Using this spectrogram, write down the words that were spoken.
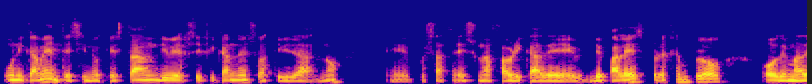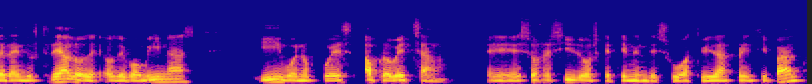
únicamente, sino que están diversificando en su actividad, ¿no? Eh, pues hace, es una fábrica de, de palés, por ejemplo, o de madera industrial o de, o de bobinas y, bueno, pues aprovechan eh, esos residuos que tienen de su actividad principal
